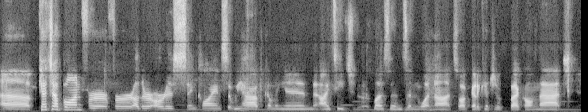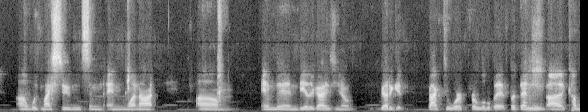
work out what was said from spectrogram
uh, catch up on for, for other artists and clients that we have coming in. I teach lessons and whatnot, so I've got to catch up back on that um, with my students and, and whatnot. Um, and then the other guys, you know, got to get back to work for a little bit. But then uh, come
